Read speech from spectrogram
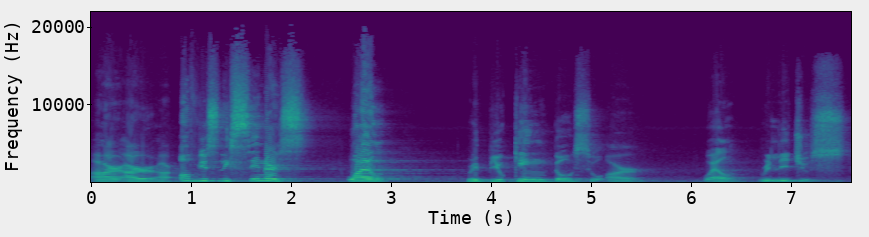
are, are, are obviously sinners while rebuking those who are, well, religious?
